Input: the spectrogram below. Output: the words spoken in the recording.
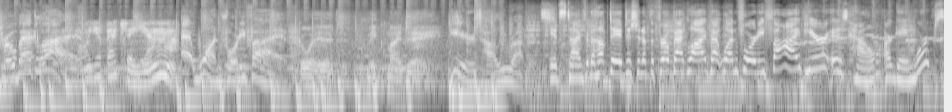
Throwback Live Oh, you betcha, yeah. at 145. Go ahead, make my day. Here's Holly Roberts. It's time for the Hump Day edition of the Throwback Live at 145. Here is how our game works.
